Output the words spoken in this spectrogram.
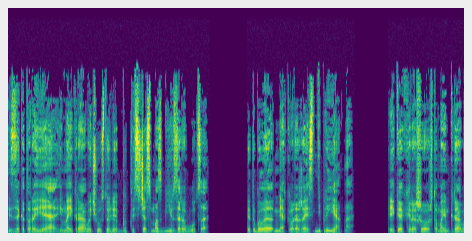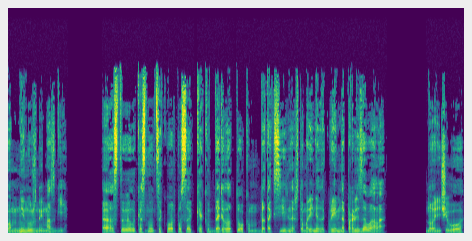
из-за которой я и мои крабы чувствовали, будто сейчас мозги взорвутся. Это было, мягко выражаясь, неприятно. И как хорошо, что моим крабам не нужны мозги. А стоило коснуться корпуса, как ударило током, да так сильно, что марионеток временно парализовало. Но ничего,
